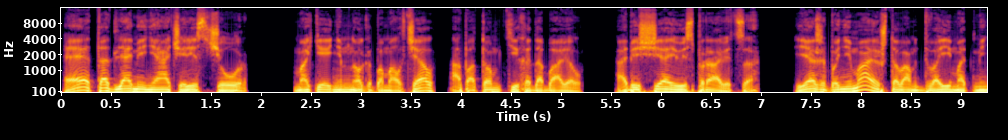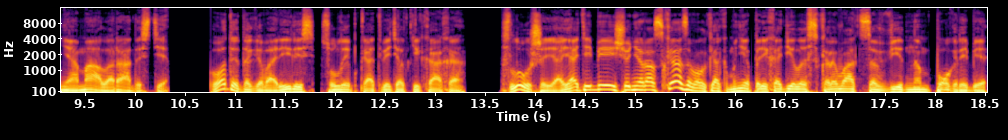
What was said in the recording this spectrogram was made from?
«Это для меня чересчур». Макей немного помолчал, а потом тихо добавил. «Обещаю исправиться. Я же понимаю, что вам двоим от меня мало радости». «Вот и договорились», – с улыбкой ответил Кикаха. «Слушай, а я тебе еще не рассказывал, как мне приходилось скрываться в видном погребе.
